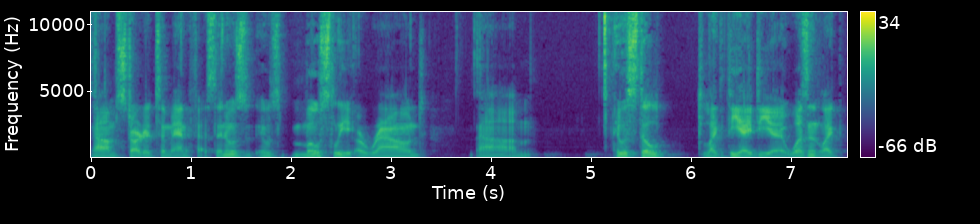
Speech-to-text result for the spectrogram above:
um, started to manifest and it was it was mostly around um, it was still like the idea. It wasn't like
